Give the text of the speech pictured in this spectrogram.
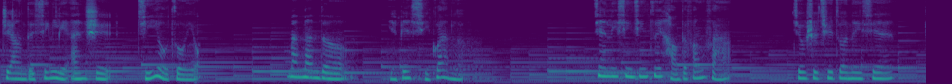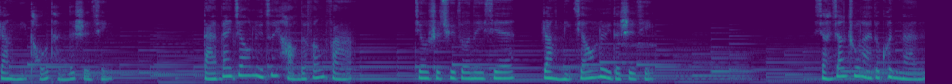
这样的心理暗示极有作用，慢慢的也变习惯了。建立信心最好的方法，就是去做那些让你头疼的事情。打败焦虑最好的方法。就是去做那些让你焦虑的事情。想象出来的困难，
